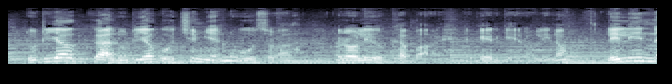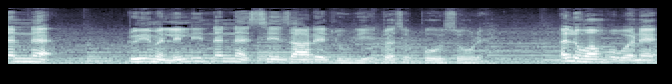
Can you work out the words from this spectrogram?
။လူတစ်ယောက်ကလူတစ်ယောက်ကိုအချစ်မြတ်လို့ဆိုတာ တော်တော်လေးကိုခက်ပါတယ်တကယ်တကယ်တော့လीနော်။လေးလေးနက်နက်တွေးမယ်လေးလေးနက်နက်စဉ်းစားတဲ့လူတွေအတွက်ဆိုပိုဆိုးတယ်။အဲ့လိုမှမဟုတ်ဘဲနဲ့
